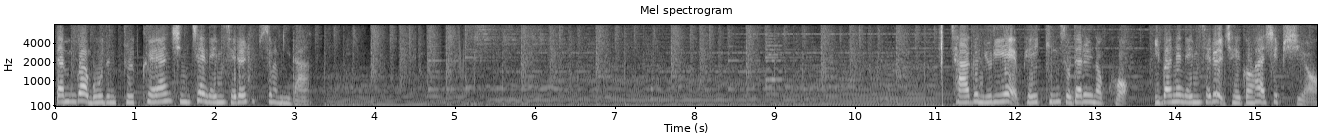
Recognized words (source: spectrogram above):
땀과 모든 불쾌한 신체 냄새를 흡수합니다. 작은 유리에 베이킹소다를 넣고 입안의 냄새를 제거하십시오.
